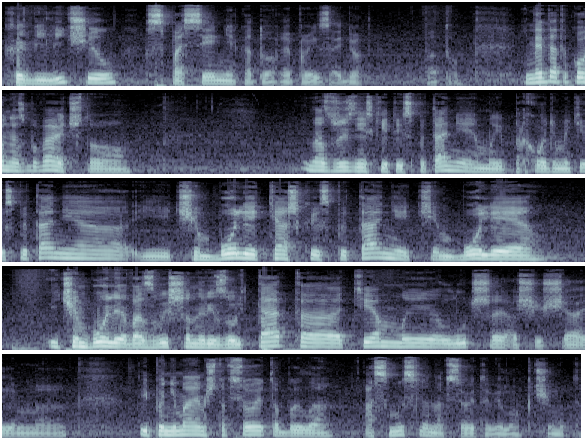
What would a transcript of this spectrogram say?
к величию спасения, которое произойдет потом. Иногда такое у нас бывает, что у нас в жизни есть какие-то испытания, мы проходим эти испытания, и чем более тяжкое испытание, чем более и чем более возвышенный результат, э, тем мы лучше ощущаем э, и понимаем, что все это было осмысленно, все это вело к чему-то.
